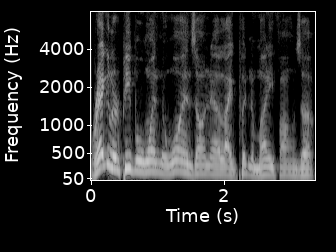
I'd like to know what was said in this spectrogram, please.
Regular people weren't the ones on there like putting the money phones up,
